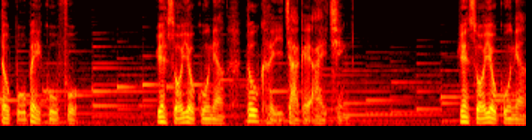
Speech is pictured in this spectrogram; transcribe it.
都不被辜负，愿所有姑娘都可以嫁给爱情，愿所有姑娘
